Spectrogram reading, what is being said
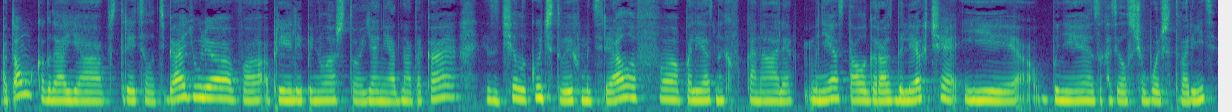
Потом, когда я встретила тебя, Юля, в апреле и поняла, что я не одна такая, изучила кучу твоих материалов э, полезных в канале, мне стало гораздо легче, и мне захотелось еще больше творить.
